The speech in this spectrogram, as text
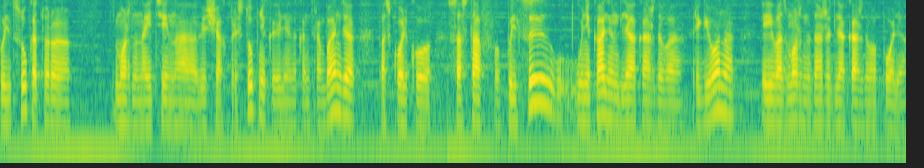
пыльцу, которую можно найти на вещах преступника или на контрабанде, поскольку состав пыльцы уникален для каждого региона и, возможно, даже для каждого поля.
